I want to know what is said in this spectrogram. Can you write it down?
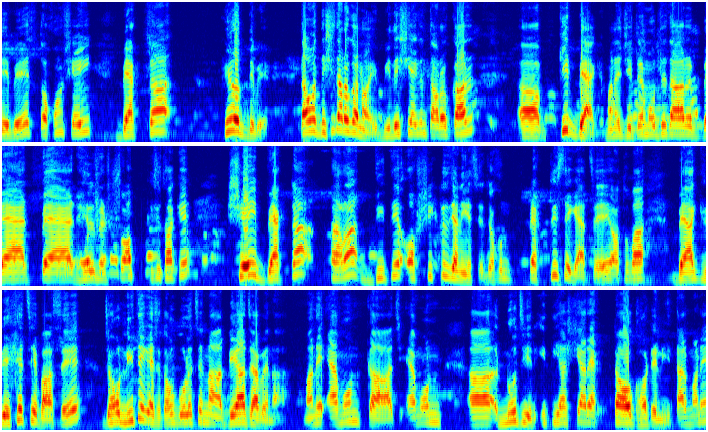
দেবে, তখন সেই ব্যাগটা ফেরত দেবে। তাও দেশি তারকা নয়, বিদেশি একজন তারকার কিট ব্যাগ মানে যেটার মধ্যে তার ব্যাট প্যাড হেলমেট সব কিছু থাকে, সেই ব্যাগটা তারা দিতে অস্বীকৃতি জানিয়েছে। যখন প্র্যাকটিসে গেছে অথবা ব্যাগ রেখেছে বাসে, যখন নিতে গেছে, তখন বলেছে, না, দেয়া যাবে না। মানে এমন কাজ, এমন নজির ইতিহাসে আর একটাও ঘটেনি। তার মানে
